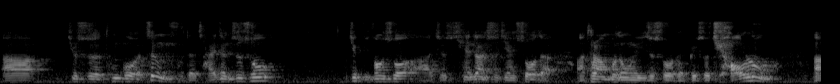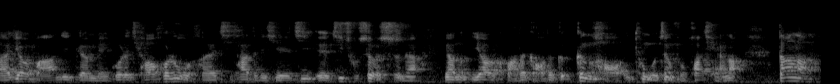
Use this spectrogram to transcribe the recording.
啊，就是通过政府的财政支出，就比方说啊，就是前段时间说的啊，特朗普总统一直说的，比如说桥路。啊，要把那个美国的桥和路和其他的那些基呃基础设施呢，要要把它搞得更更好，通过政府花钱了。当然了，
